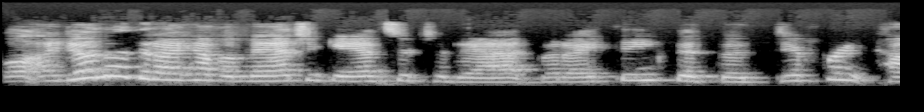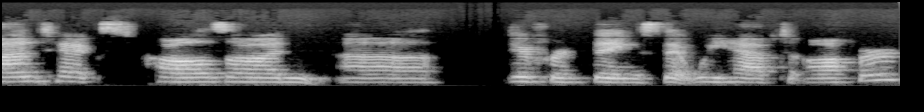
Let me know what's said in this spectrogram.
Well, I don't know that I have a magic answer to that, but I think that the different context calls on uh, different things that we have to offer.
